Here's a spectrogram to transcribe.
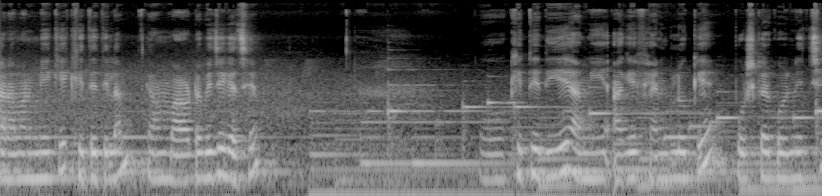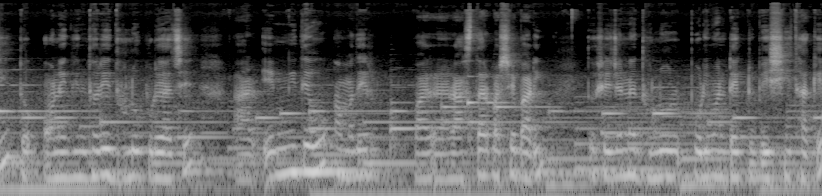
আর আমার মেয়েকে খেতে দিলাম, কারণ বারোটা বেজে গেছে। তো খেতে দিয়ে আমি আগে ফ্যানগুলোকে পরিষ্কার করে নিচ্ছি। তো অনেক দিন ধরেই ধুলো পড়ে আছে। আর এমনিতেও আমাদের রাস্তার পাশে বাড়ি। তো সেই জন্য ধুলোর পরিমাণটা একটু বেশি থাকে।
